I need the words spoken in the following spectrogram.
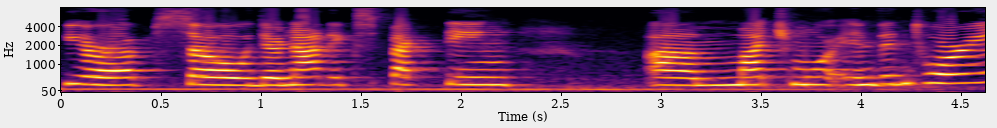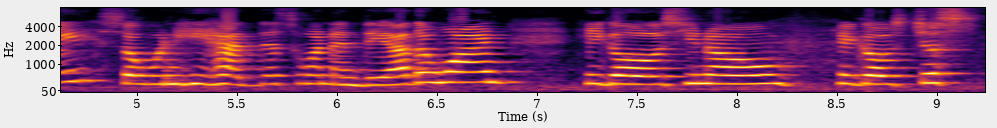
Europe, so they're not expecting um, much more inventory. So when he had this one and the other one, he goes, you know, he goes, just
